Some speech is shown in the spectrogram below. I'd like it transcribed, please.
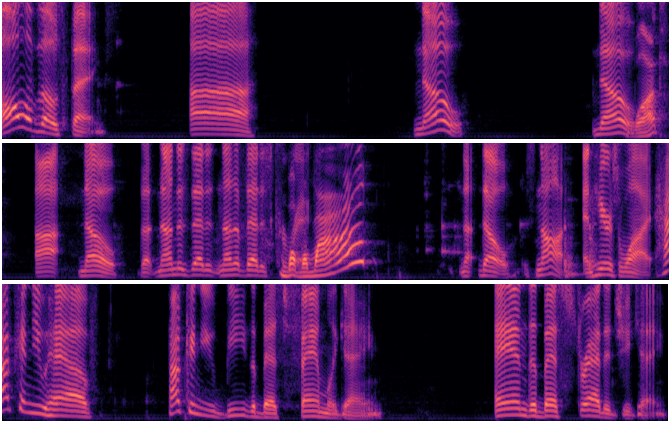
All of those things. Uh no. No. What? Uh no. That none is that none of that is correct. No, no, it's not. And here's why. How can you have how can you be the best family game and the best strategy game?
